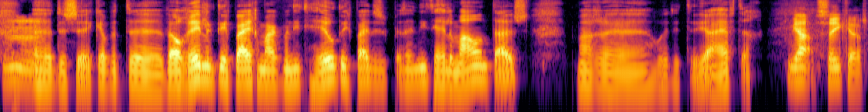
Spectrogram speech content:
hmm. Dus ik heb het wel redelijk dichtbij gemaakt, maar niet heel dichtbij. Dus ik ben er niet helemaal aan thuis. Maar hoe heet het? Ja, heftig. ja, zeker.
